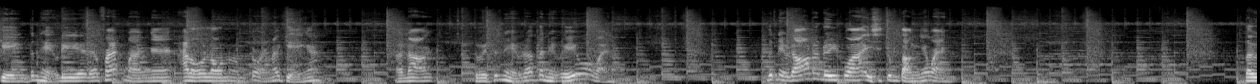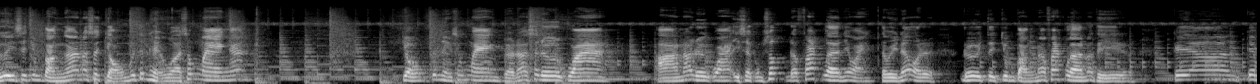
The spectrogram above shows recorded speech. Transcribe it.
chuyện tín hiệu đi để phát mà nghe alo alo các bạn nói chuyện á. Là nó từ tín hiệu đó tín hiệu yếu các bạn. Tín hiệu đó nó đi qua IC trung tầng nha các bạn từ IC trung tầng á nó sẽ trộn với tín hiệu à, sóng mang á. Trộn tín hiệu sóng mang rồi nó sẽ đưa qua à, nó đưa qua IC công suất để phát lên nha các bạn. Tại vì nếu mà đưa từ trung tầng nó phát lên đó thì cái cái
